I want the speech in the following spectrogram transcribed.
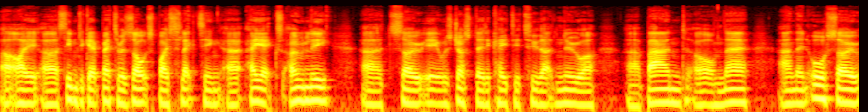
uh, I uh, seem to get better results by selecting uh, AX only. Uh, so it was just dedicated to that newer band on there, and then also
